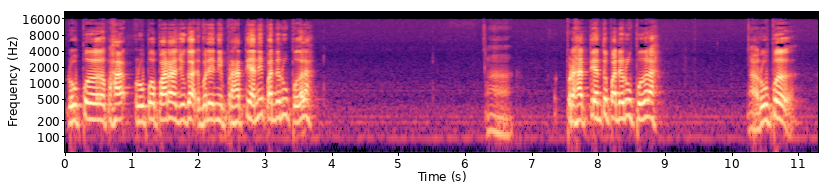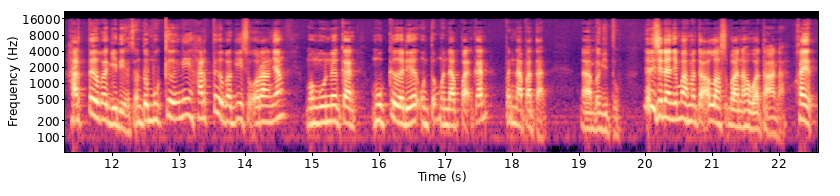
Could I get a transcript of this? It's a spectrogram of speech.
Rupa rupa para juga boleh ni perhatian ni pada rupa lah. Ha perhatian tu pada rupa lah. Ha, rupa, harta bagi dia. Contoh muka ini harta bagi seorang yang menggunakan muka dia untuk mendapatkan pendapatan. Nah begitu. Jadi sedang jemaah minta Allah Subhanahu Wa Taala. Khair.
